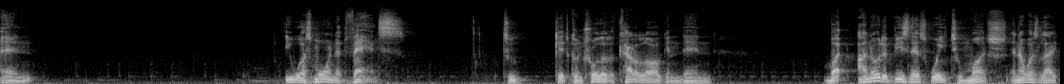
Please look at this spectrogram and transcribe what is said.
And it was more in advance to get control of the catalog and then but I know the business way too much and I was like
